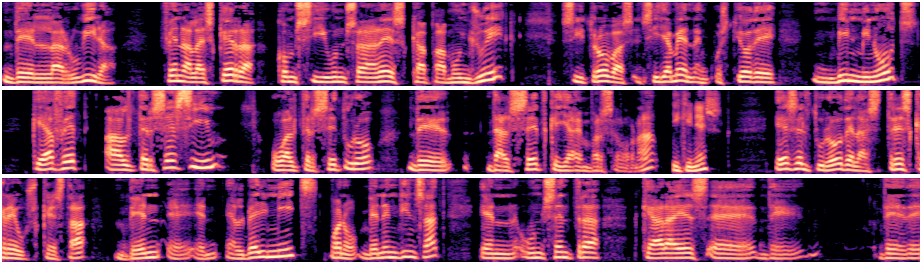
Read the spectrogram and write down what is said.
de la Rovira, fent a l'esquerra com si un s'anés cap a Montjuïc, s'hi troba senzillament en qüestió de 20 minuts que ha fet al tercer cim o al tercer turó de, del set que hi ha en Barcelona. I quin és? És el turó de les Tres Creus, que està ben eh, en el vell mig, bueno, ben endinsat en un centre que ara és eh, de, de, de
